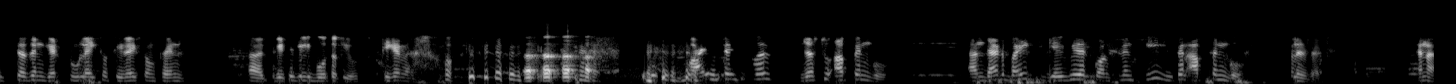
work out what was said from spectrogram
pictures and get two likes or three likes from friends uh, basically both of you ठीक है ना so my intention was just to up and go. And that bike gave me that confidence कि you can up and go. Simple as that. है ना?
